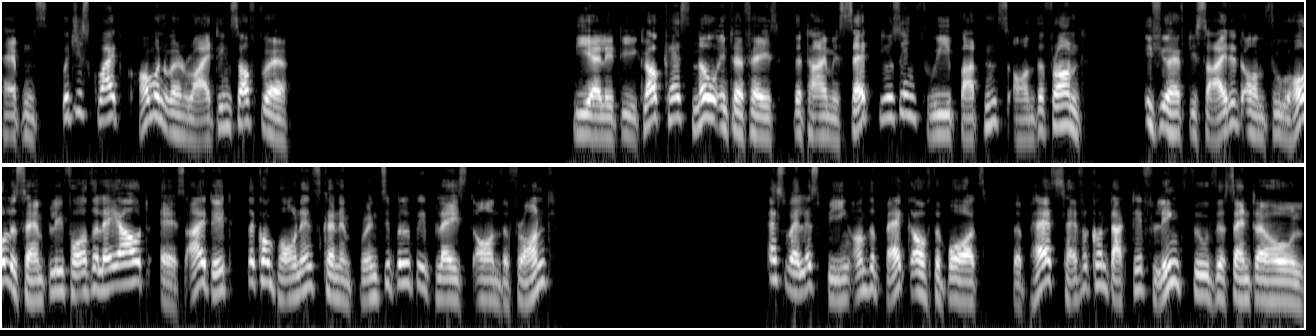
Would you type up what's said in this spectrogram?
happens, which is quite common when writing software. The LED clock has no interface, the time is set using three buttons on the front. If you have decided on through-hole assembly for the layout, as I did, the components can in principle be placed on the front, as well as being on the back of the boards, the pads have a conductive link through the center hole.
